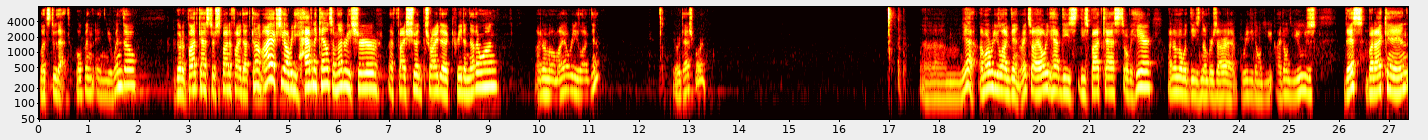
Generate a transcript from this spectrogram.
let's do that. Open a new window go to podcasterspotify.com I actually already have an account so I'm not really sure if I should try to create another one. I don't know. Am I already logged in? Your dashboard? Um yeah I'm already logged in right? So I already have these these podcasts over here. I don't know what these numbers are. I really don't I don't use this but I can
